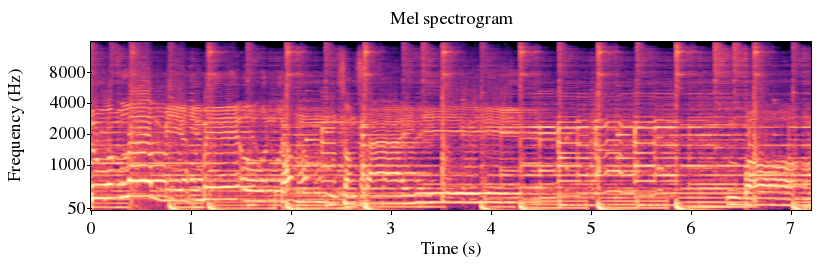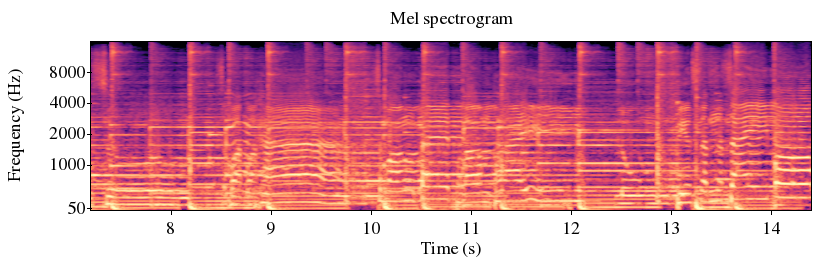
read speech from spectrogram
លួងលើមមាសមេអូនកំសង្ស័យបងសើបស្បាត់ហាស្មងតែថ្លំថ្លៃលុងពីសិនស័យបង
